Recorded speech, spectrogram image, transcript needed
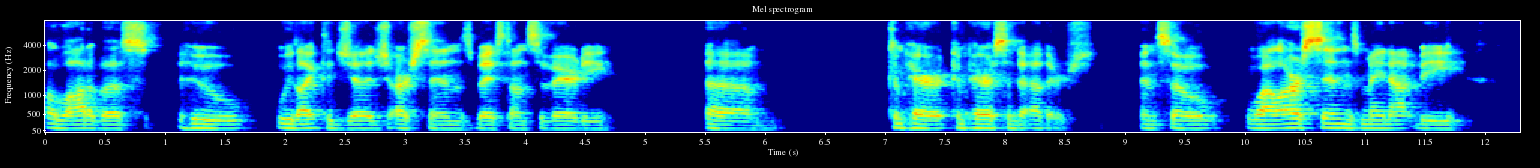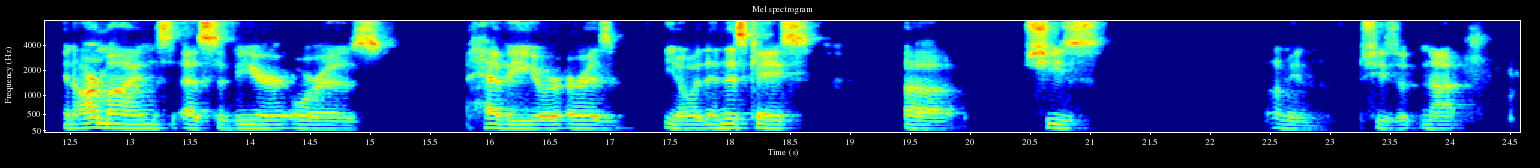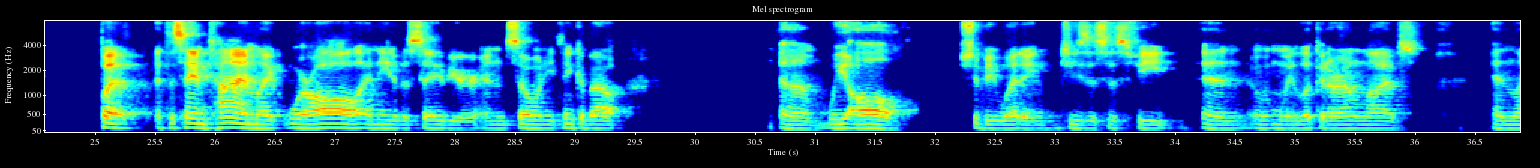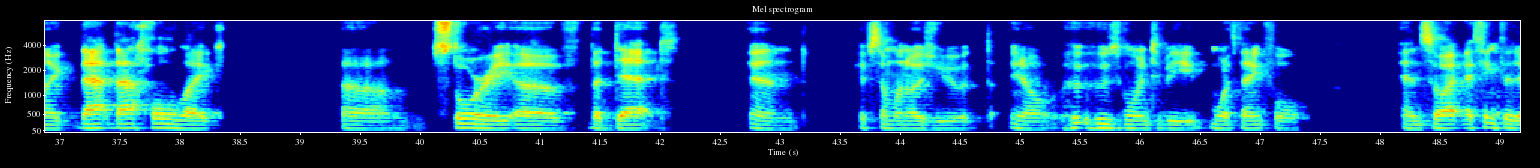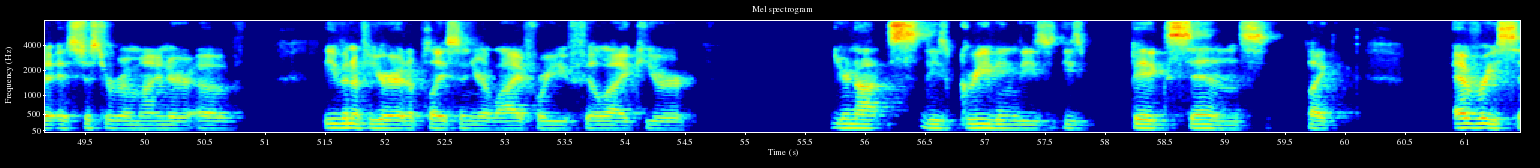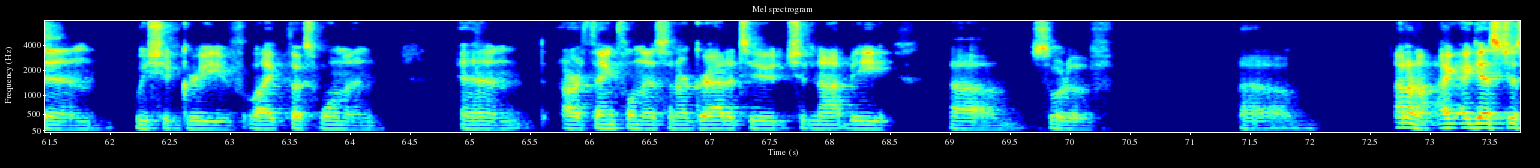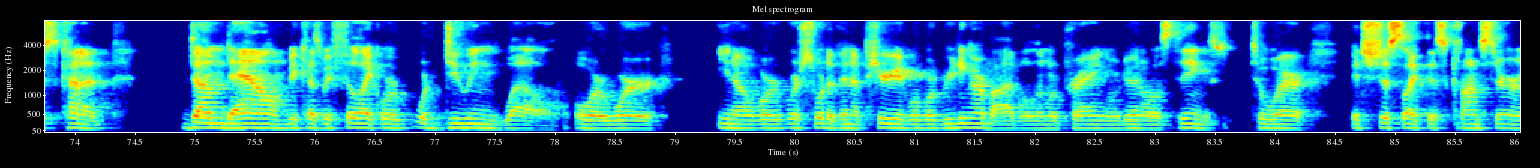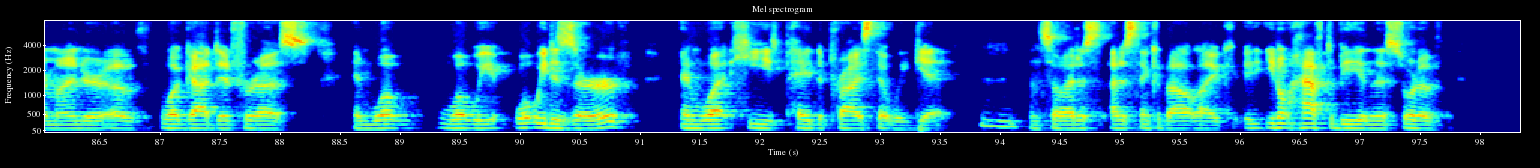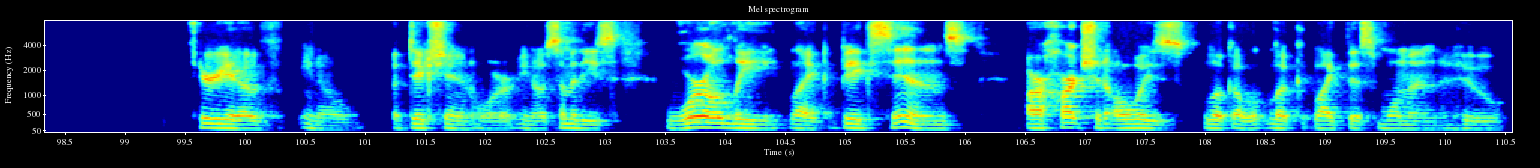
a lot of us who we like to judge our sins based on severity um compare comparison to others and so while our sins may not be in our minds as severe or as heavy or or as you know in this case uh she's i mean she's not but at the same time like we're all in need of a savior. And so when you think about um we all should be wetting jesus's feet and when we look at our own lives. And like that that whole like um story of the debt and if someone owes you you know who, who's going to be more thankful. And so I, I think that it's just a reminder of even if you're at a place in your life where you feel like you're you're not these grieving these these big sins like every sin we should grieve like this woman. And our thankfulness and our gratitude should not be um, sort of um, i don't know I, I guess just kind of dumbed down because we feel like we're we're doing well or we're you know we're we're sort of in a period where we're reading our bible and we're praying and we're doing all those things to where it's just like this constant reminder of what god did for us and what what we what we deserve and what he paid the price that we get mm-hmm. and so i just i just think about like you don't have to be in this sort of period of you know addiction or you know some of these worldly like big sins our heart should always look look like this woman who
